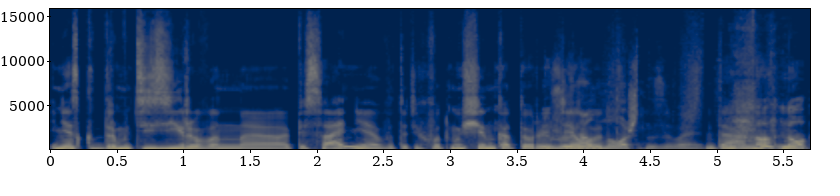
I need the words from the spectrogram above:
несколько драматизированное описание вот этих вот мужчин, которые Ну, делают... «Нож» называется. Да, но, но,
